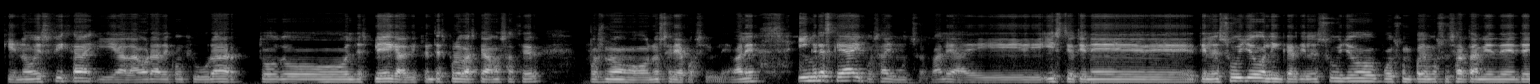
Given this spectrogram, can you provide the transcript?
que no es fija y a la hora de configurar todo el despliegue, las diferentes pruebas que vamos a hacer, pues no, sería posible, ¿vale? Ingress que hay, pues hay muchos, ¿vale? Hay, Istio tiene, tiene el suyo, Linker tiene el suyo, pues podemos usar también de, de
